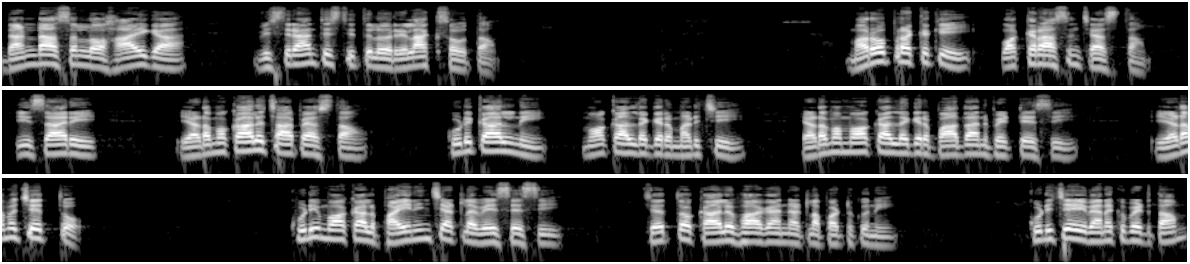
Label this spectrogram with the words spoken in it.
దండాసనంలో హాయిగా విశ్రాంతి స్థితిలో రిలాక్స్ అవుతాం. మరో ప్రక్కకి వక్కరాసనం చేస్తాం. ఈసారి ఎడమకాలు చాపేస్తాం. కుడికాల్ని మోకాల దగ్గర మడిచి ఎడమ మోకాల దగ్గర పాదాన్ని పెట్టేసి ఎడమ చేత్తో కుడి మోకాలు పైనుంచి అట్లా వేసేసి చేత్తో కాలు భాగాన్ని అట్లా పట్టుకుని కుడి చేయి వెనక్కి పెడతాం.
